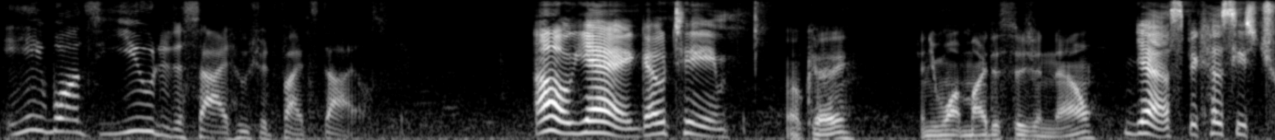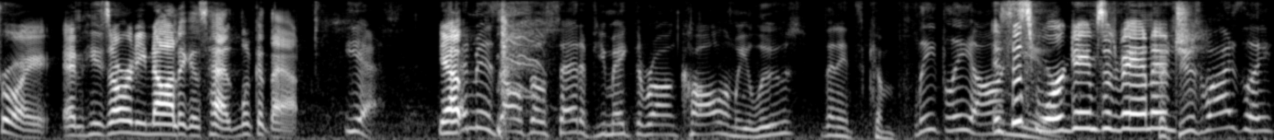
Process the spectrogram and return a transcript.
he wants you to decide who should fight Styles. Oh, yay. Go team. Okay. And you want my decision now? Yes, because he's Troy, and he's already nodding his head. Look at that. Yes. Yep. And Miz also said if you make the wrong call and we lose, then it's completely on Is this you. War Games So advantage? choose wisely.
